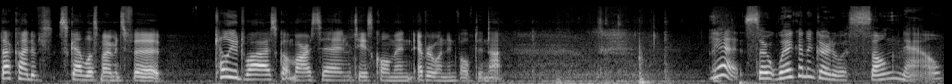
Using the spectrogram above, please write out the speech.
that kind of scandalous moments for Kelly O'Dwyer, Scott Morrison, Mathias Cormann, everyone involved in that. Yeah, so we're going to go to a song now.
